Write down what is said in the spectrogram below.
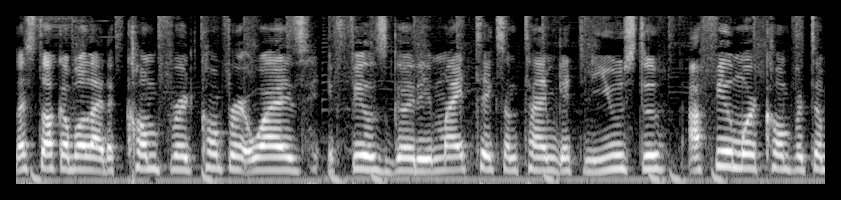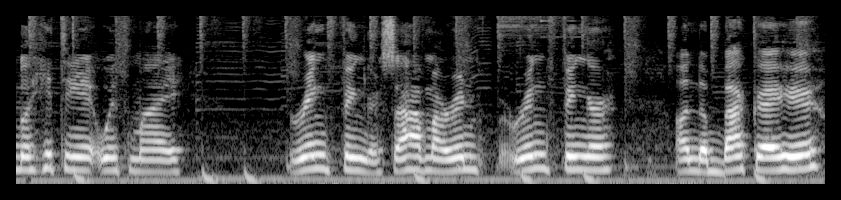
Let's talk about like the comfort. Comfort wise, it feels good. It might take some time getting used to. I feel more comfortable hitting it with my ring finger. So I have my ring ring finger on the back right here.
